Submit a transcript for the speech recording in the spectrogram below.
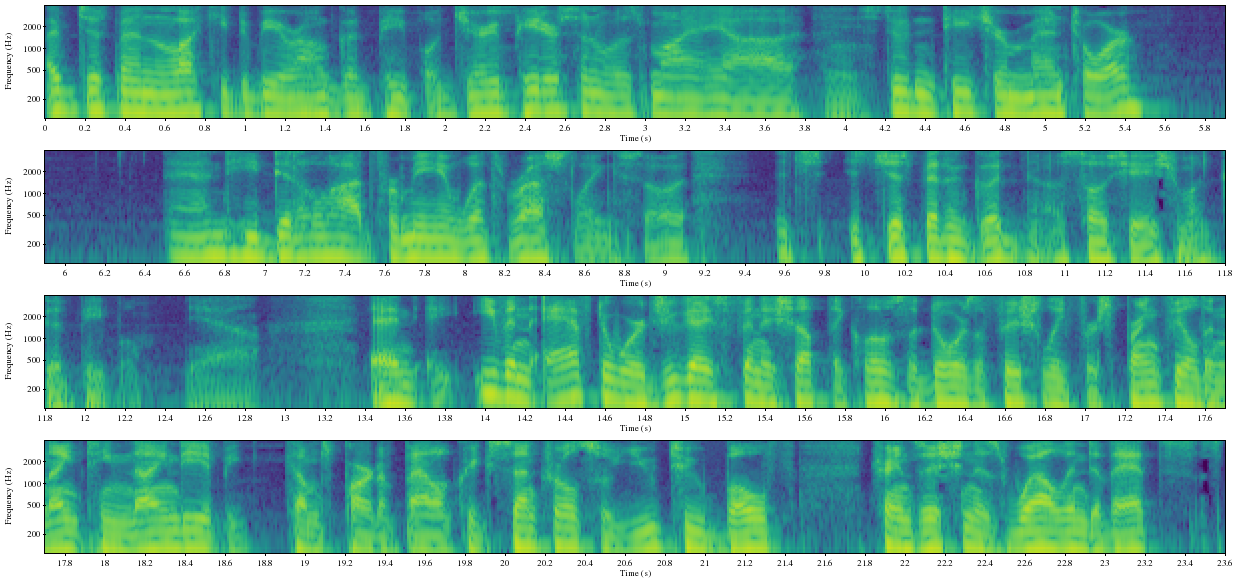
I've just been lucky to be around good people. Jerry Peterson was my mm. student teacher mentor, and he did a lot for me with wrestling. So it's it's just been a good association with good people. Yeah. And even afterwards, you guys finish up. They close the doors officially for Springfield in 1990. It becomes part of Battle Creek Central. So you two both transition as well into that s-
